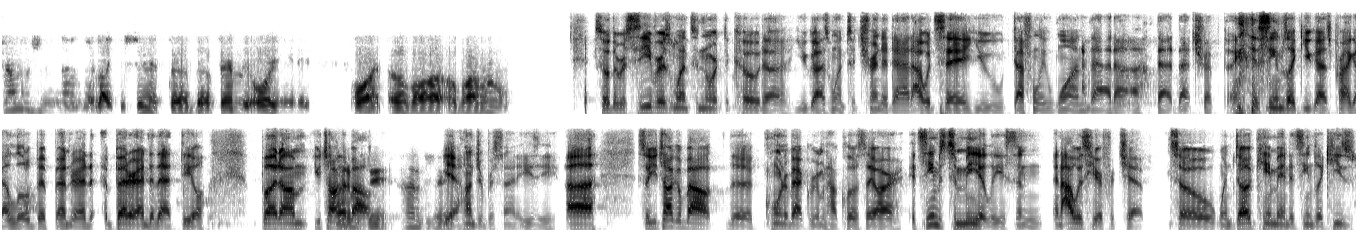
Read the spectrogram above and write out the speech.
shows you, that, like you said, the the family oriented part of our of our room. So the receivers went to North Dakota. You guys went to Trinidad. I would say you definitely won that uh, that that trip thing. It seems like you guys probably got a little bit better a better end of that deal. But um, you talk 100%, about 100%. Yeah, hundred percent, easy. Uh, so you talk about the cornerback room and how close they are. It seems to me, at least, and and I was here for Chip so when Doug came in, it seems like he's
